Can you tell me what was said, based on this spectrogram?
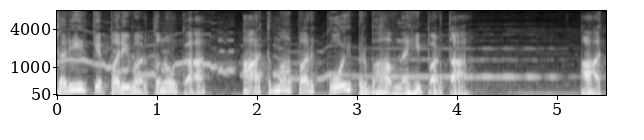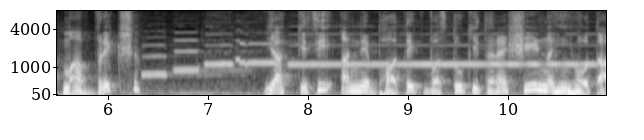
शरीर के परिवर्तनों का आत्मा पर कोई प्रभाव नहीं पड़ता। आत्मा वृक्ष या किसी अन्य भौतिक वस्तु की तरह क्षीण नहीं होता।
